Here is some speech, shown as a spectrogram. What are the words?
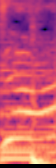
die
